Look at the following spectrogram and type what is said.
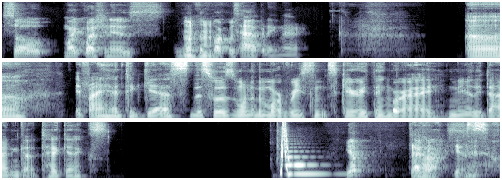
So my question is, what the Mhm. fuck was happening there? Uh, if I had to guess, this was one of the more recent scary thing where I nearly died and got Tech X. Yep, Tech oh, X. yes.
